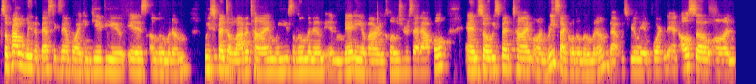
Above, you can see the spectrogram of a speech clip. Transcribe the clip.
so, probably the best example I can give you is aluminum. We've spent a lot of time, we use aluminum in many of our enclosures at Apple. And so we spent time on recycled aluminum. That was really important. And also on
